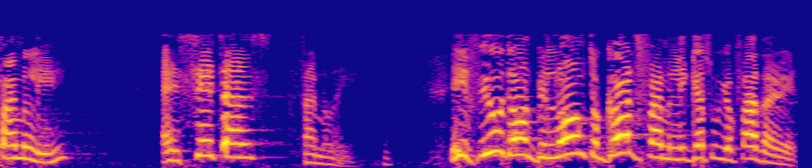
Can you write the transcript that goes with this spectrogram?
family and Satan's family. If you don't belong to God's family, guess who your father is?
